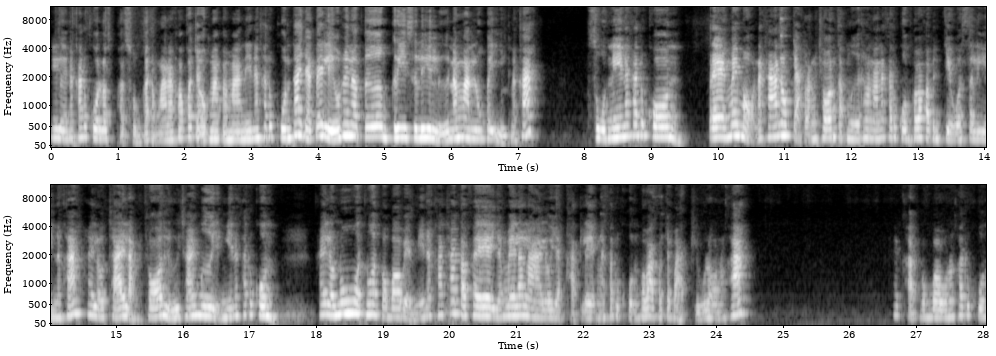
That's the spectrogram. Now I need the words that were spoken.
นี่เลยนะคะ ทุกคนเราผสมกันออกมาแล้วเขาก็จะออกมาประมาณนี้นะคะ ทุกคนถ้าอยากได้เหลวให้เราเติมกรีซลีนหรือน้ำมันลงไปอีกนะคะ สูตรนี้นะคะ ทุกคนแปรงไม่เหมาะนะคะ นอกจากหลังช้อนกับมือเท่านั้นนะคะ ทุกคนเพราะว่าเขาเป็นเจลวัสลีนนะคะ ให้เราใช้หลังช้อนหรือใช้มืออย่างนี้นะคะ ทุกคน ให้เรานวดนวดเบาๆแบบนี้นะคะ ถ้ากาแฟยังไม่ละลายเราอย่าขัดแรงนะคะ ทุกคนเพราะว่าเขาจะบาดผิวเรานะคะ ให้ขัดเบาๆนะคะ ทุกคน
